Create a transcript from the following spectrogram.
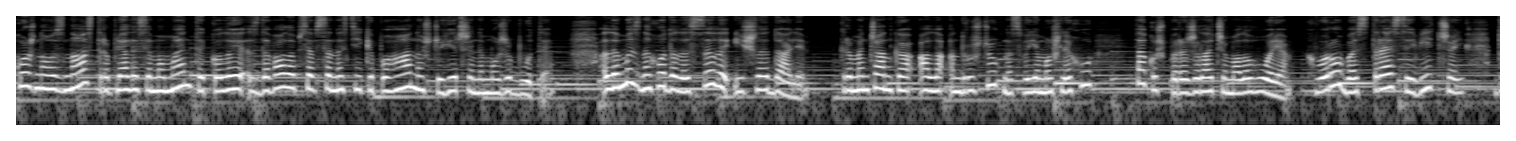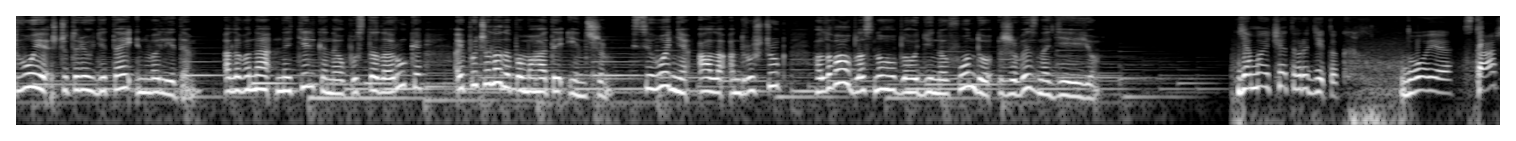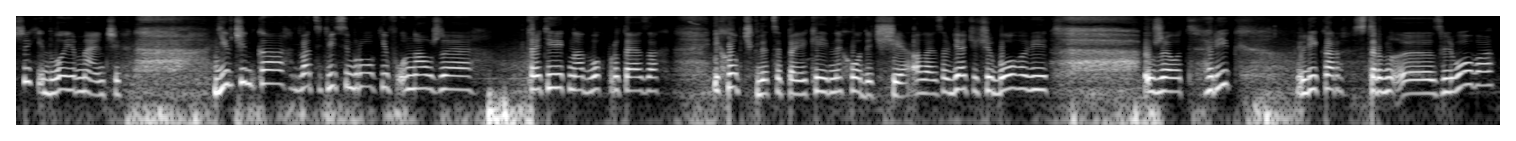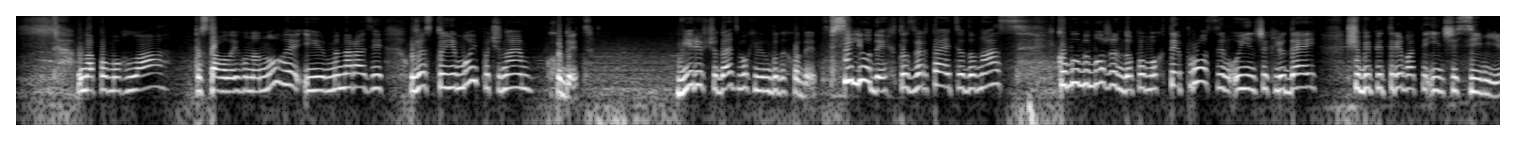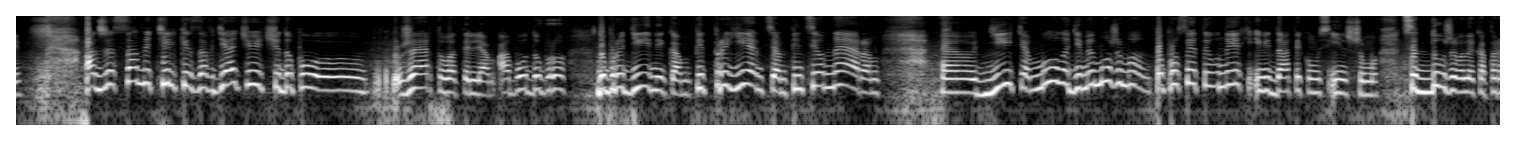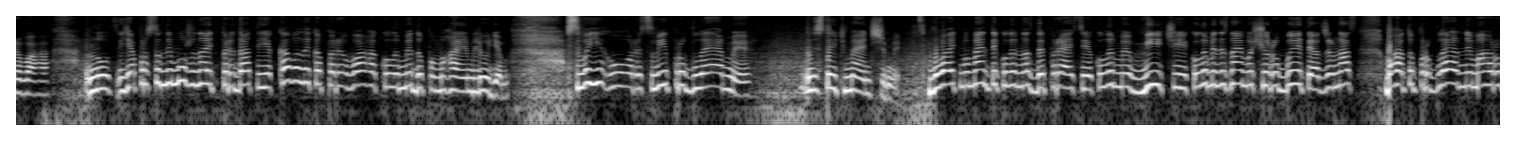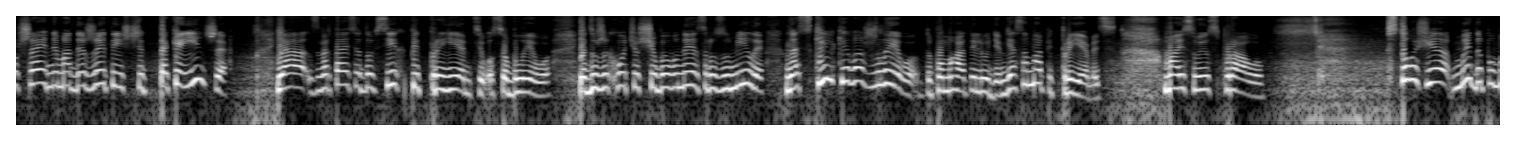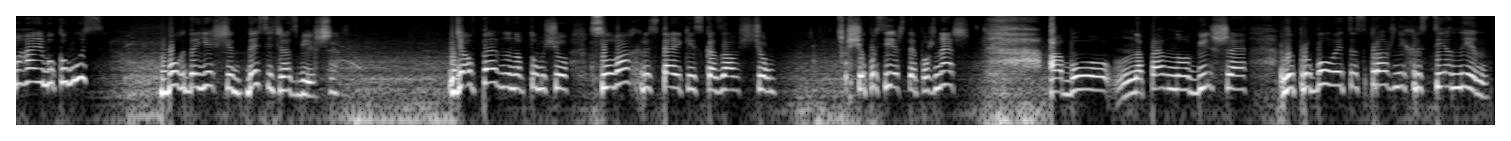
кожного з нас траплялися моменти, коли здавалося все настільки погано, що гірше не може бути. Але ми знаходили сили і йшли далі. Кременчанка Алла Андрущук на своєму шляху також пережила чимало горя, хвороби, стреси, відчай, двоє з чотирьох дітей інваліди. Але вона не тільки не опустила руки, а й почала допомагати іншим. Сьогодні Алла Андрущук, голова обласного благодійного фонду Живи з надією. Я маю четверо діток: двоє старших і двоє менших. Дівчинка 28 років, вона вже третій рік на двох протезах, і хлопчик ДЦП, який не ходить ще. Але завдячуючи Богові, вже от рік лікар з, е, Львова вона допомогла, поставила його на ноги, і ми наразі вже стоїмо і починаємо ходити. Вірю, що дасть Бог і він буде ходити. Всі люди, хто звертається до нас, кому ми можемо допомогти, просимо у інших людей, щоб підтримати інші сім'ї. Адже саме тільки завдячуючи жертвувателям або добро, добродійникам, підприємцям, пенсіонерам, е, дітям, молоді, ми можемо попросити у них і віддати комусь іншому. Це дуже велика перевага. Ну я просто не можу навіть передати, яка велика перевага, коли ми допомагаємо людям. Свої гори, свої проблеми. Вони стають меншими. Бувають моменти, коли в нас депресія, коли ми в відчаї, коли ми не знаємо, що робити, адже в нас багато проблем, нема грошей, нема де жити і ще таке інше. Я звертаюся до всіх підприємців, особливо. Я дуже хочу, щоб вони зрозуміли, наскільки важливо допомагати людям. Я сама підприємець, маю свою справу. З того, що ми допомагаємо комусь, Бог дає ще 10 разів більше. Я впевнена в тому, що слова Христа, який сказав, що що посієш, те пожнеш, або, напевно, більше випробовується справжній християнин.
